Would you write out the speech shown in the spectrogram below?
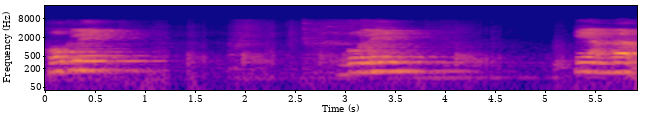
खोखले, गोले के अंदर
